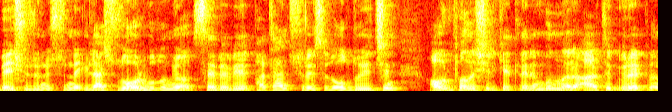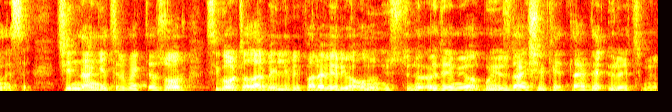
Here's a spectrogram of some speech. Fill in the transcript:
500'ün üstünde ilaç zor bulunuyor. Sebebi patent süresi dolduğu için Avrupalı şirketlerin bunları artık üretmemesi. Çin'den getirmekte zor. Sigortalar belli bir para veriyor, onun üstünü ödemiyor. Bu yüzden şirketler de üretmiyor.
